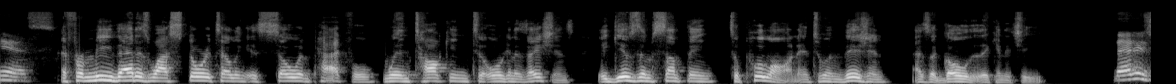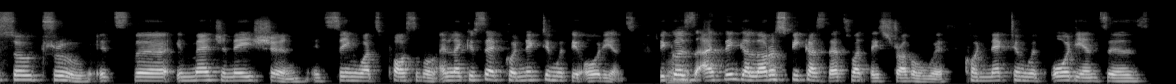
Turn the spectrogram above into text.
Yes. And for me, that is why storytelling is so impactful when talking to organizations. It gives them something to pull on and to envision as a goal that they can achieve. That is so true. It's the imagination, it's seeing what's possible. And like you said, connecting with the audience. Because right. I think a lot of speakers, that's what they struggle with connecting with audiences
